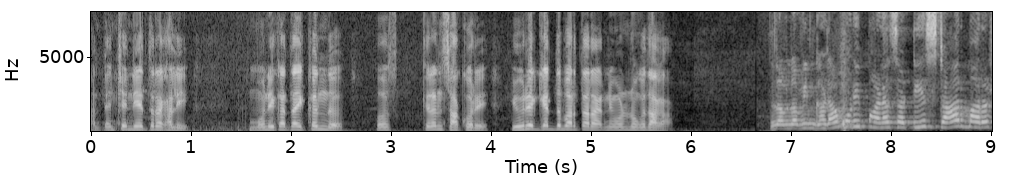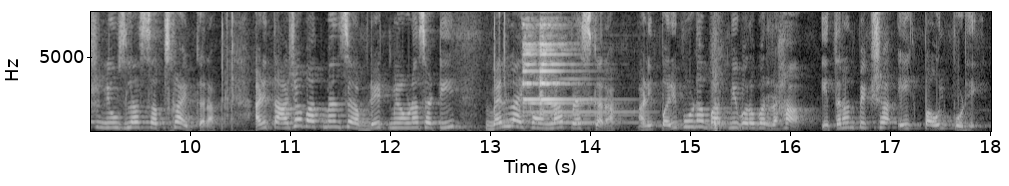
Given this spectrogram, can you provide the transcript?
आणि त्यांच्या नेतृत्वाखाली मोनिकाताई कंद व किरण साकोरे इवरे गेद्द बरतारा निवडणूक दागा नवनवीन घडामोडी पाहण्यासाठी स्टार महाराष्ट्र न्यूजला सबस्क्राईब करा. आणि ताज्या बातम्यांचे अपडेट मिळवण्यासाठी बेल आयकॉनला प्रेस करा. आणि परिपूर्ण बातमीबरोबर रहा. इतरांपेक्षा एक पाऊल पुढे.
